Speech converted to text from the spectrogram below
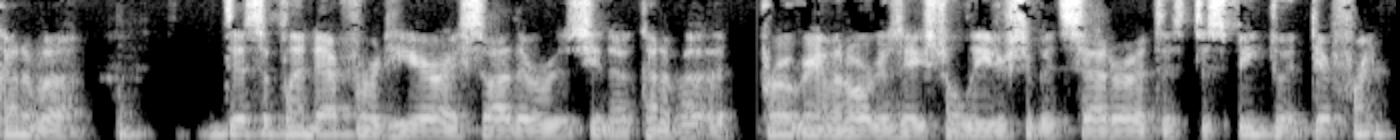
kind of a disciplined effort here. I saw there was, you know, kind of a program and organizational leadership, et cetera, to, to speak to a different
